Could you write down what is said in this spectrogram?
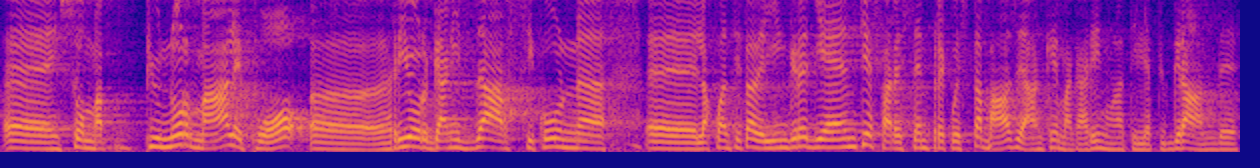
eh, insomma più normale può eh, riorganizzarsi con eh, la quantità degli ingredienti e fare sempre questa base anche magari in una teglia più grande.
